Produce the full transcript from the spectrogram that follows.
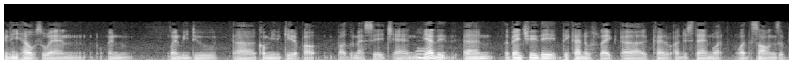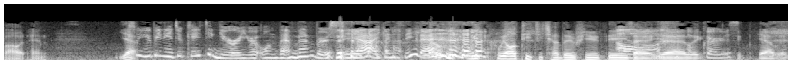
really helps when when when we do uh, communicate about about the message, and Mm. yeah, they, and eventually they, they kind of like uh, kind of understand what what the song is about, and yeah, So you've been educating your your own band members. yeah, I can see that. we we all teach each other a few things. Aw, uh, yeah, of course. yeah, but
